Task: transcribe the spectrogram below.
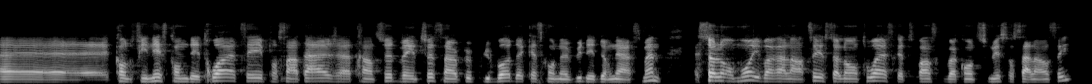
Euh, contre Phoenix, contre Détroit, pourcentage à 38, 28, c'est un peu plus bas de ce qu'on a vu des dernières semaines. selon moi, il va ralentir. Selon toi, est-ce que tu penses qu'il va continuer sur sa lancée?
